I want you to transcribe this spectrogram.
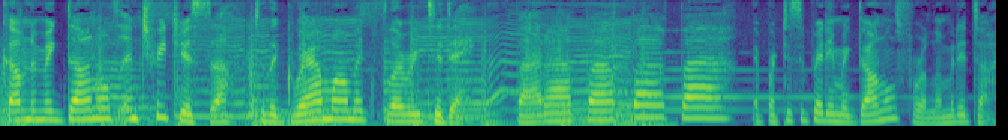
Come to McDonald's and treat yourself to the Grandma McFlurry today. Ba da ba ba ba. At participating McDonald's for a limited time.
